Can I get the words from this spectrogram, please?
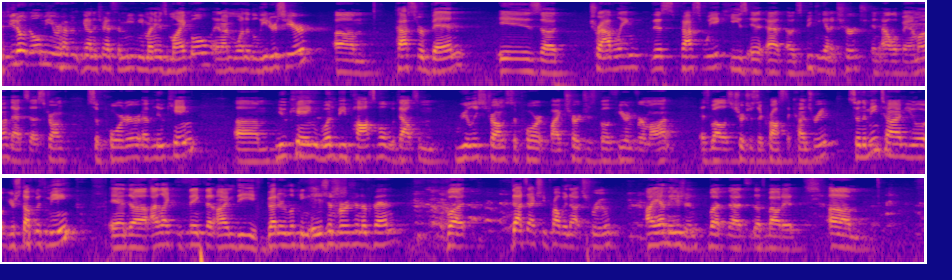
If you don't know me or haven't gotten a chance to meet me, my name is Michael, and I'm one of the leaders here. Um, Pastor Ben is uh, traveling this past week. He's at, uh, speaking at a church in Alabama that's a strong supporter of New King. Um, New King wouldn't be possible without some really strong support by churches both here in Vermont as well as churches across the country. So in the meantime, you, you're stuck with me, and uh, I like to think that I'm the better looking Asian version of Ben, but that's actually probably not true. I am Asian, but that's, that's about it. Um,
